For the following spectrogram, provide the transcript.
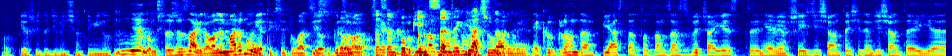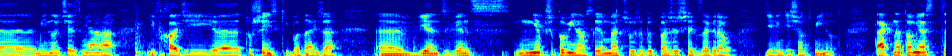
od pierwszej do 90 minuty. Nie no, myślę, że zagrał, ale marnuje tych sytuacji Wiesz od groma. co, Czasem jak po 5 oglądam setek Piasta, meczu marnuje. Jak oglądam Piasta, to tam zazwyczaj jest, e, nie wiem, w 60, 70 e, minucie zmiana i wchodzi e, Tuszyński bodajże. E, więc, więc nie przypominam sobie meczu, żeby Parzyszek zagrał 90 minut. Tak, natomiast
